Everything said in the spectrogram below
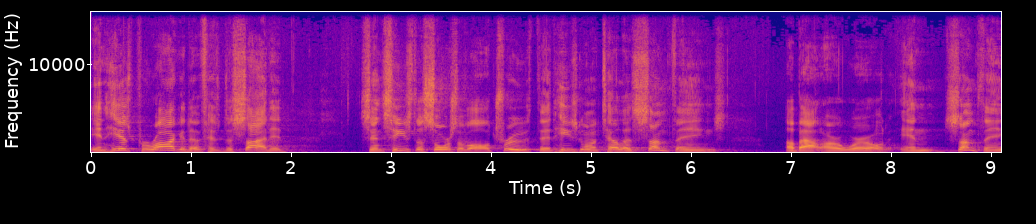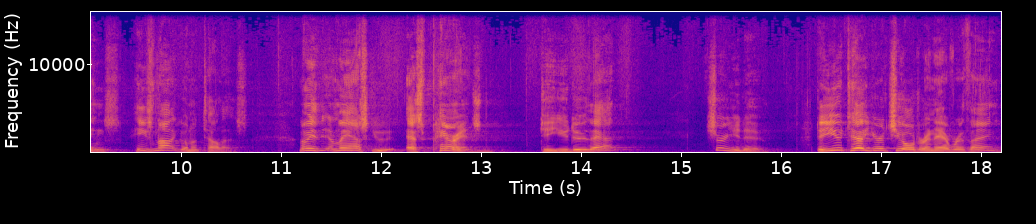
in His prerogative, has decided, since He's the source of all truth, that He's going to tell us some things about our world, and some things He's not going to tell us. Let me, let me ask you, as parents, do you do that? Sure, you do. Do you tell your children everything?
